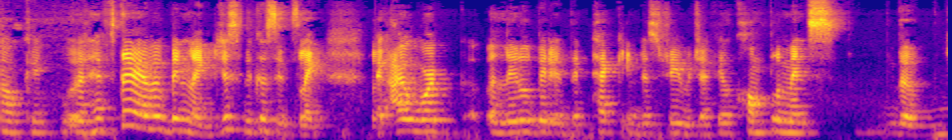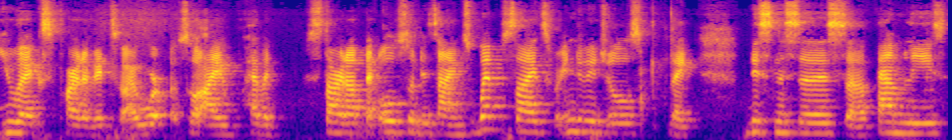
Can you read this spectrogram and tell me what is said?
Okay, well, have there ever been like just because it's like like I work a little bit in the tech industry, which I feel complements the UX part of it. So I work, so I have a startup that also designs websites for individuals like businesses uh, families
